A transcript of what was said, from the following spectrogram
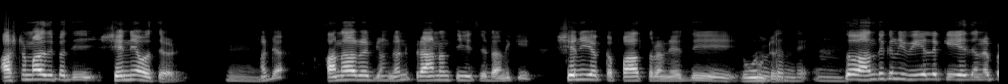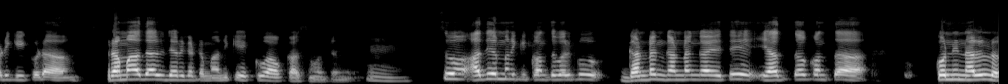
అష్టమాధిపతి శని అవుతాడు. అంటే అనారోగ్యం కానీ ప్రాణం తీర్చడానికి శని యొక్క పాత్ర అనేది ఉంటుంది. సో అందుకని వీళ్ళకి ఏదైనప్పటికీ కూడా ప్రమాదాలు జరగటానికి ఎక్కువ అవకాశం ఉంటుంది. సో అదే మనకి కొంతవరకు గండం గండంగా అయితే ఎంతో కొంత కొన్ని నెలలు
